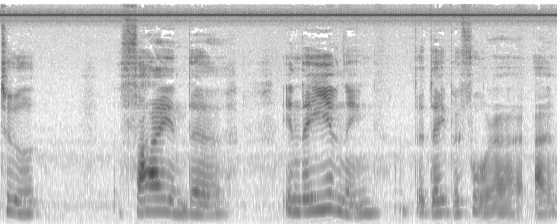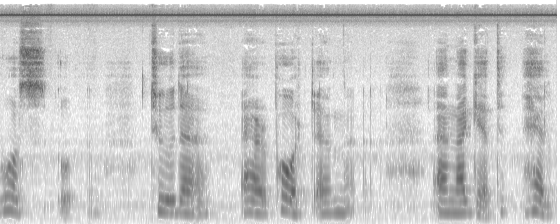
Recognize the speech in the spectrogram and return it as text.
to find uh, in the evening the day before I, I was uh, to the airport and and I get help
